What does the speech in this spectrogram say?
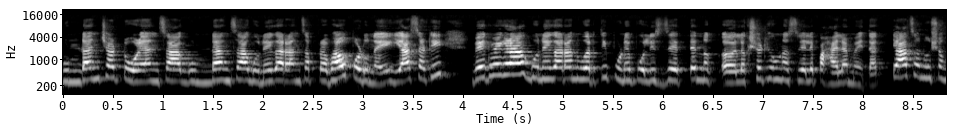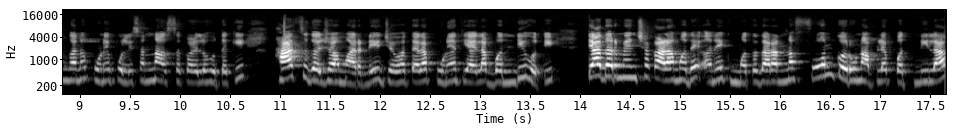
गुंडांच्या टोळ्यांचा गुंडांचा गुन्हेगारांचा प्रभाव पडू नये यासाठी वेगवेगळ्या गुन्हेगारांवरती पुणे पोलीस जे आहेत ते लक्ष ठेवून असलेले पाहायला मिळतात. त्याच अनुषंगानं पुणे पोलिसांना असं कळलं होतं की हाच गजा मारणे जेव्हा त्याला पुण्यात यायला बंदी होती त्या दरम्यानच्या काळामध्ये अनेक मतदारांना फोन करून आपल्या पत्नीला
